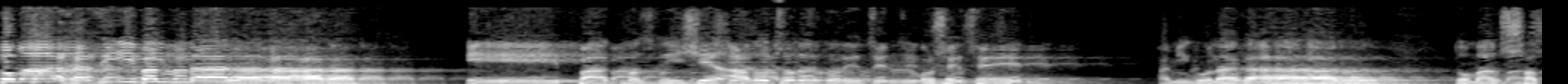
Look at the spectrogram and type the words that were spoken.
তোমার হাজি বান্দা এই পাক মজলিসে আলোচনা করেছেন, বসেছেন। আমি গুনাগার তোমার সব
